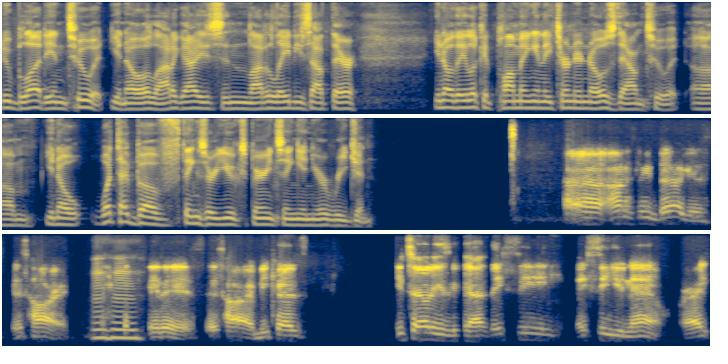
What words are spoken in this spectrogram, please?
new blood into it. You know, a lot of guys and a lot of ladies out there, you know, they look at plumbing and they turn their nose down to it. Um, you know, what type of things are you experiencing in your region? uh, honestly, Doug is is hard. hmm It is. It's hard because you tell these guys they see they see you now, right?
